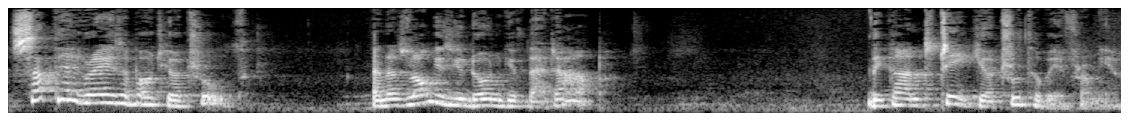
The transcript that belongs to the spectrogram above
satyagraha is about your truth. And as long as you don't give that up, they can't take your truth away from you.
